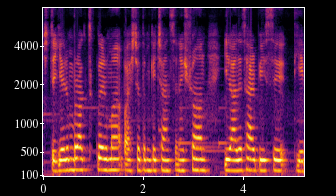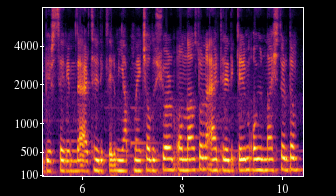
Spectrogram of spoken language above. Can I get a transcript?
İşte yarım bıraktıklarıma başladım geçen sene. Şu an irade terbiyesi diye bir serimde ertelediklerimi yapmaya çalışıyorum. Ondan sonra ertelediklerimi oyunlaştırdım.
